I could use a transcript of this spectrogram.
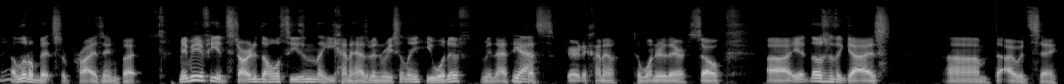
Yeah. a little bit surprising. But maybe if he had started the whole season like he kind of has been recently, he would have. I mean, I think Yeah. that's fair to kind of to wonder there. So uh, yeah, those are the guys um, that I would say.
